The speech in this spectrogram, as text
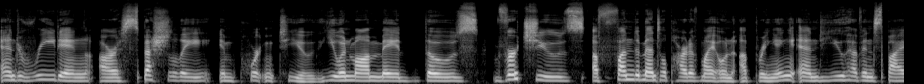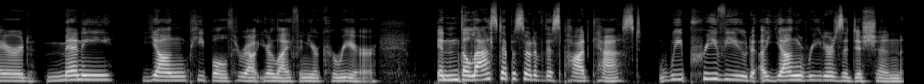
and reading are especially important to you. You and mom made those virtues a fundamental part of my own upbringing, and you have inspired many young people throughout your life and your career. In the last episode of this podcast, we previewed a young reader's edition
